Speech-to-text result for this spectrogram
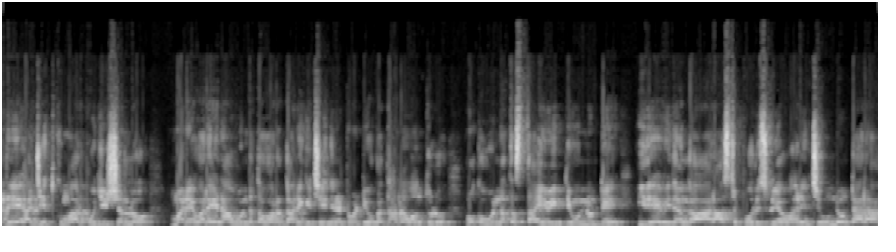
అదే అజిత్ కుమార్ పొజిషన్లో మరెవరైనా ఉన్నత వర్గానికి చెందినటువంటి ఒక ధనవంతుడు ఒక ఉన్నత స్థాయి వ్యక్తి ఉండుంటే ఇదే విధంగా ఆ రాష్ట్ర పోలీసులు వ్యవహరించి ఉండుంటారా?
